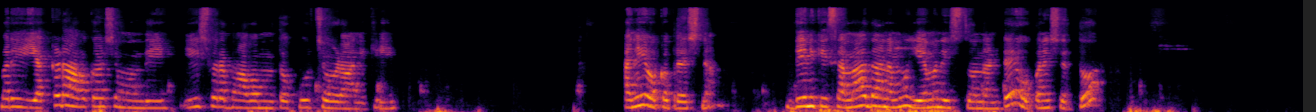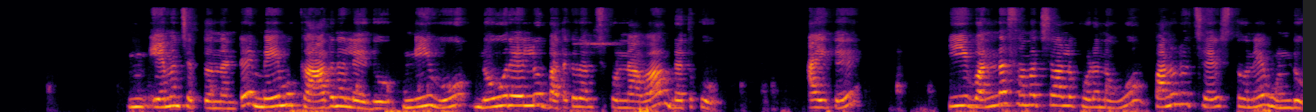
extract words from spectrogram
మరి ఎక్కడ అవకాశం ఉంది ఈశ్వర భావంతో కూర్చోవడానికి? అని ఒక ప్రశ్న. దీనికి సమాధానము ఏమని ఇస్తోందంటే ఉపనిషత్తు ఏమని చెప్తోందంటే, మేము కాదనలేదు. నీవు నూరేళ్ళు బతకదలుచుకున్నావా బ్రతుకు. అయితే ఈ వంద సంవత్సరాలు కూడా నువ్వు పనులు చేస్తూనే ఉండు.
